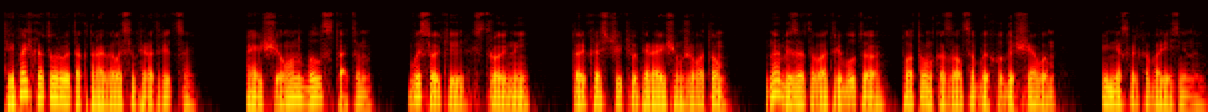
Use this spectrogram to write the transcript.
трепать которую так нравилась императрице. А еще он был статен, высокий, стройный, только с чуть выпирающим животом, но без этого атрибута Платон казался бы худощавым и несколько болезненным.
